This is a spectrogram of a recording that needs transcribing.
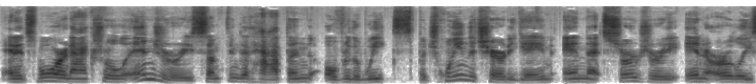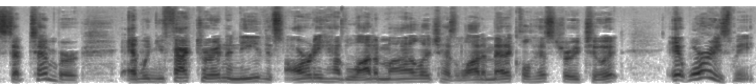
and it's more an actual injury, something that happened over the weeks between the charity game and that surgery in early September. And when you factor in a knee that's already had a lot of mileage, has a lot of medical history to it, it worries me.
